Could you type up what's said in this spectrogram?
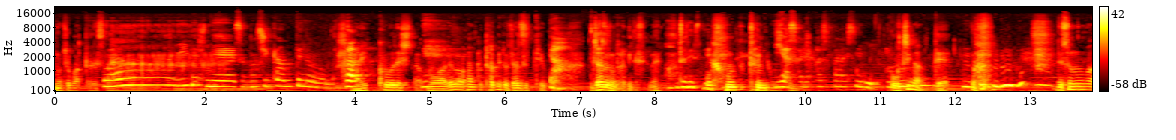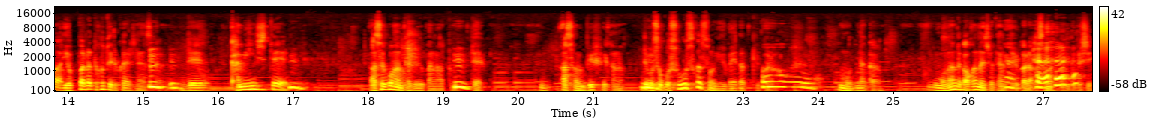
気持ちよかったですわね。あいいですねその時間ってのも最高でした。ねもうあれは本当旅とジャズっていうか、ジャズの旅ですよね。本当ですね本当に。いやそれは素晴らしいオチがあって、うん で、そのまま酔っ払ってホテル帰るじゃないですか。うんうんで、仮眠してう、ん朝ごはん食べようかなと思って、朝のビュッフェかな。でもそこソースカツ丼有名だっていうから、おおもうなんか、もうなんだかわかんない状態になってるから、集まってくるし、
